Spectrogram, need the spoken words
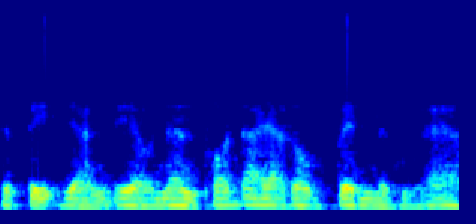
สติอย่างเดียวนั่นพอได้อารมณ์เป็นหนึ่งแล้ว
